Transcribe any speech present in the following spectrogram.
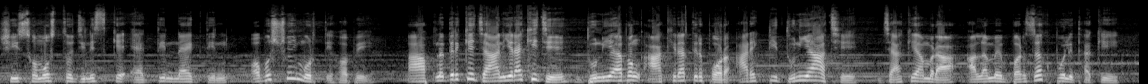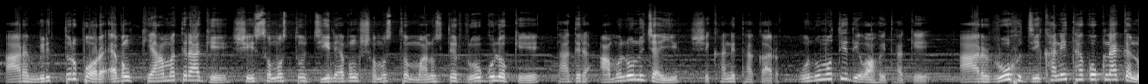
সেই সমস্ত জিনিসকে একদিন না একদিন অবশ্যই মরতে হবে। আপনাদেরকে জানিয়ে রাখি যে, দুনিয়া এবং আখিরাতের পর আরেকটি দুনিয়া আছে। যাকে আমরা আলামে বরজক বলে থাকি, আর মৃত্যুর পর এবং কেয়ামতের আগে সেই সমস্ত জিন এবং সমস্ত মানুষদের রোগগুলোকে তাদের আমল অনুযায়ী সেখানে থাকার অনুমতি দেওয়া হয়ে থাকে। আর রুহ যেখানে থাকুক না কেন,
